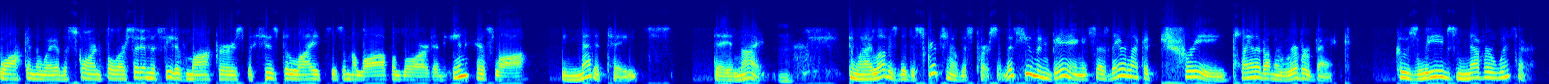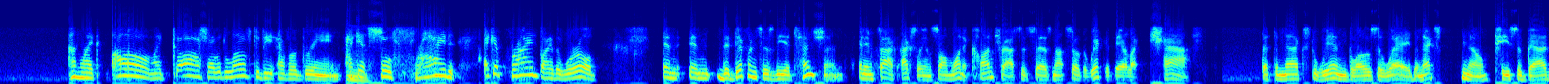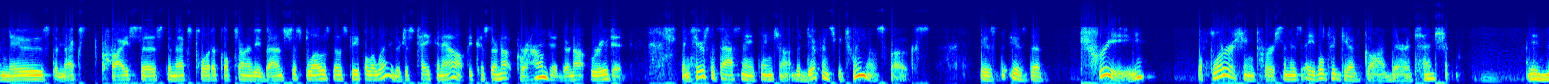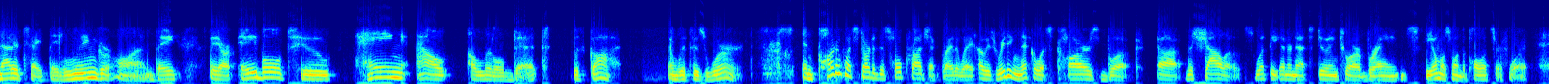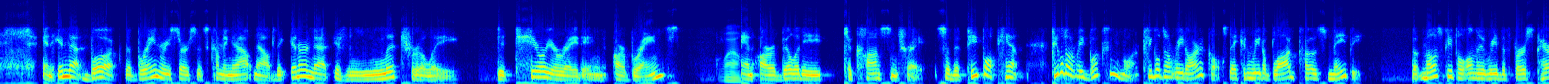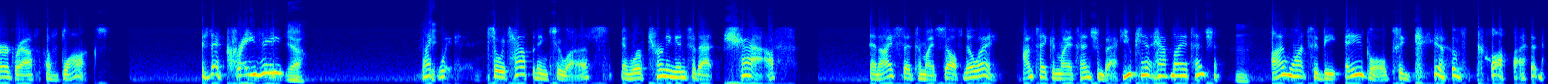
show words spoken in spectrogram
walk in the way of the scornful, or sit in the seat of mockers. But his delight is in the law of the Lord, and in his law he meditates day and night." Mm. And what I love is the description of this person. This human being, it says, they are like a tree planted on the riverbank whose leaves never wither. I'm like, oh my gosh, I would love to be evergreen. I get mm. so fried. I get fried by the world. And and the difference is the attention. And in fact, actually in Psalm 1, it contrasts, it says, not so the wicked, they are like chaff that the next wind blows away. The next, you know, piece of bad news, the next crisis, the next political turn of events just blows those people away. They're just taken out because they're not grounded, they're not rooted. And here's the fascinating thing, John. The difference between those folks is is the tree, the flourishing person is able to give God their attention. They meditate, they linger on, they they are able to hang out a little bit with God and with his word. And part of what started this whole project, by the way, I was reading Nicholas Carr's book, uh, The Shallows, What the Internet's Doing to Our Brains. He almost won the Pulitzer for it. And in that book, the brain research that's coming out now, the internet is literally deteriorating our brains Wow. and our ability to concentrate so that people can't people don't read books anymore people don't read articles they can read a blog post maybe but most people only read the first paragraph of blogs is that crazy yeah. like we, so it's happening to us and we're turning into that chaff and i said to myself no way i'm taking my attention back you can't have my attention I want to be able to give God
